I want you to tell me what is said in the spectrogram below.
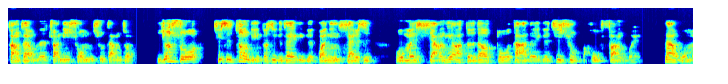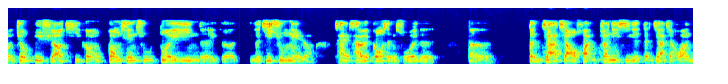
放在我们的专利说明书当中。也就是说，其实重点都是一个在一个观念下，就是我们想要得到多大的一个技术保护范围，那我们就必须要提供贡献出对应的一个一个技术内容，才才会构成所谓的呃。等价交换，专利是一个等价交换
